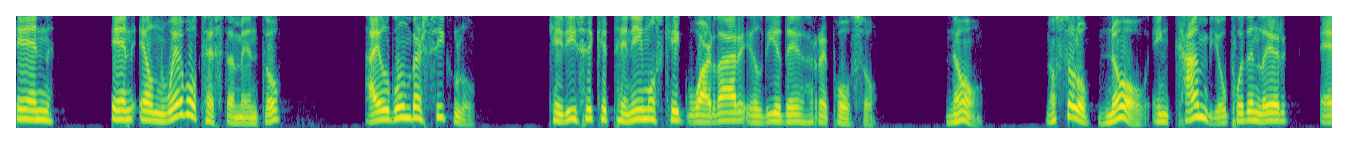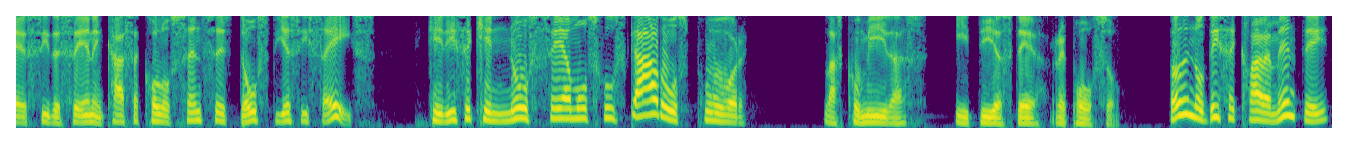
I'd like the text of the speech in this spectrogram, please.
En, en el Nuevo Testamento hay algún versículo que dice que tenemos que guardar el día de reposo. No, no solo no, en cambio pueden leer, eh, si desean, en casa Colosenses 2.16, que dice que no seamos juzgados por las comidas y días de reposo. Entonces nos dice claramente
